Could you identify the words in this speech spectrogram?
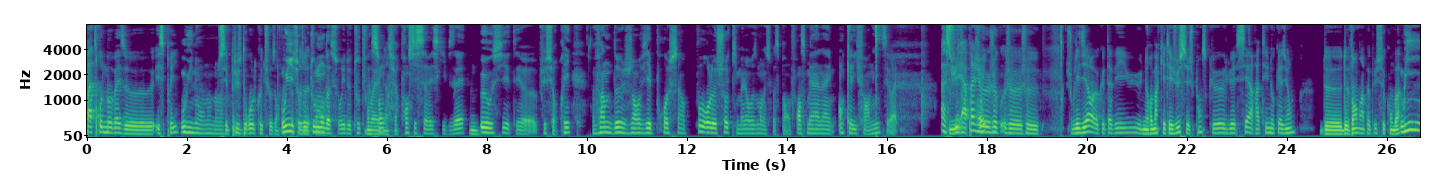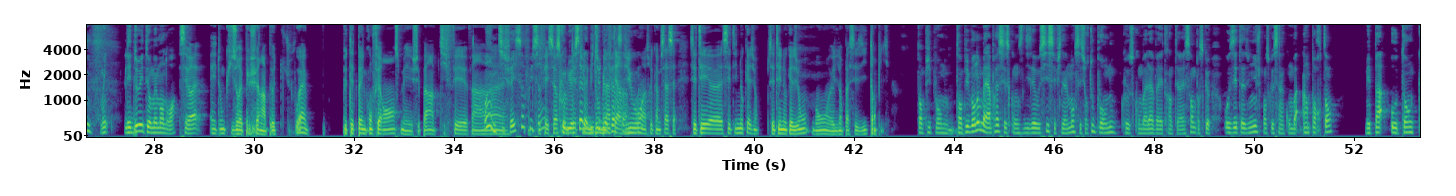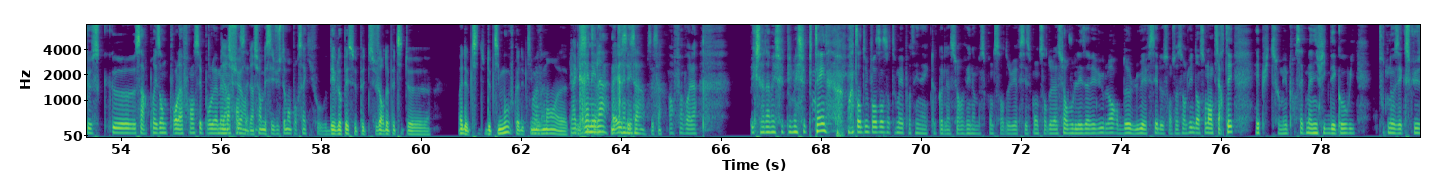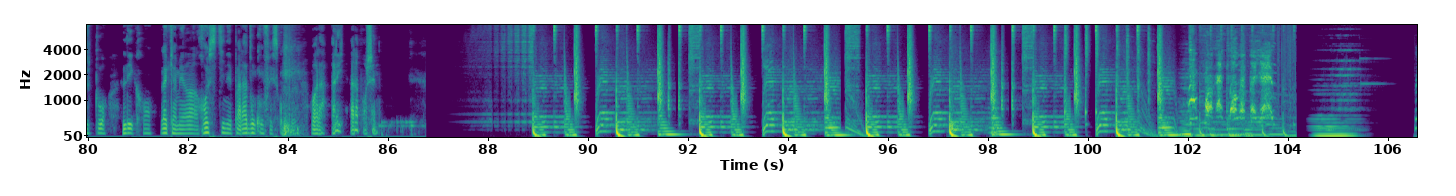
Pas trop de mauvais euh, esprit. Oui, non, non, non. C'est plus drôle qu'autre chose, en fait. Oui, surtout de- tout le monde a souri de toute Ouais, façon. bien sûr. Francis savait ce qu'il faisait. Mm. Eux aussi étaient euh, plus surpris. 22 janvier prochain pour le choc qui malheureusement ne se passe pas en France mais à Anaheim en Californie. C'est vrai. À Mais suivre. après, je, Oui. je, je, je, je voulais dire que tu avais eu une remarque qui était juste, et je pense que l'UFC a raté une occasion de, de vendre un peu plus ce combat. Oui, oui. Les deux étaient au même endroit. C'est vrai. Et donc, ils auraient pu faire un peu, ouais, peut-être pas une conférence, mais je sais pas, un petit fait, enfin, Ouais, un petit face-off, oui, petit face-off, Parce que l'UFC a l'habitude de faire ça. interview, un truc comme ça. ça- C'était, euh, c'était une occasion. C'était une occasion. Bon, euh, ils l'ont pas saisi, tant pis. Tant pis pour nous. Tant pis pour nous, mais après c'est ce qu'on se disait aussi, c'est finalement c'est surtout pour nous que ce combat-là va être intéressant parce que aux États-Unis, je pense que c'est un combat important, mais pas autant que ce que ça représente pour la France et pour le MMA Bien sûr, français. bien sûr, mais c'est justement pour ça qu'il faut développer ce, petit, ce genre de petites, euh, ouais, de petits, de petits moves, quoi, de petits Voilà. mouvements. euh, La graine est là, la Bah oui, graine c'est est ça, là. c'est ça. Enfin voilà. Big shout out my sweet pea, my sweet protein. Moins 38% sur tous mes protéines avec le code la sueur Venom, sponsor de l'UFC, sponsor de la sueur. Vous les avez vus lors de l'UFC 268 dans son entièreté. Et puis Tsume pour cette magnifique déco, oui. Toutes nos excuses pour l'écran, la caméra. Rusty n'est pas là, donc on fait ce qu'on peut. Voilà. Allez, à la prochaine.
